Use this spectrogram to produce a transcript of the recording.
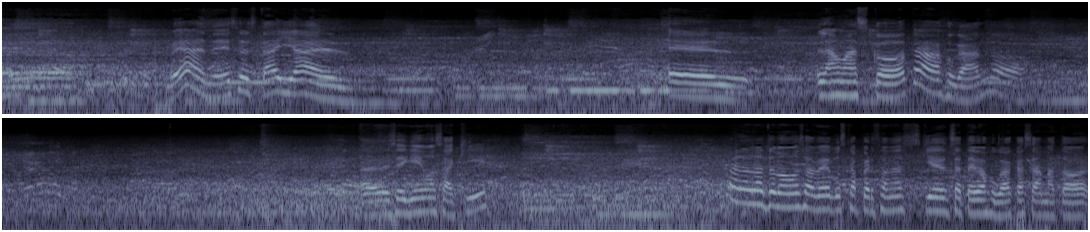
Eh, Vean, eso está ya el. El. La mascota jugando. A ver, seguimos aquí. Bueno, nosotros vamos a ver, busca personas quien se atreve a jugar casa matar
